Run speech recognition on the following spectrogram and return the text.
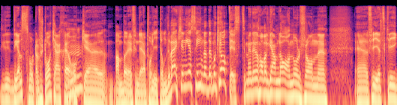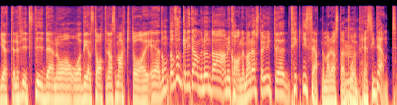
ju dels svårt att förstå kanske Mm. och eh, man börjar fundera på lite om det verkligen är så himla demokratiskt. Men det har väl gamla anor från eh, frihetskriget eller frihetstiden och, och delstaternas makt. Och, eh, de, de funkar lite annorlunda amerikaner. Man röstar ju inte tekniskt sett när man röstar Mm. på en president.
